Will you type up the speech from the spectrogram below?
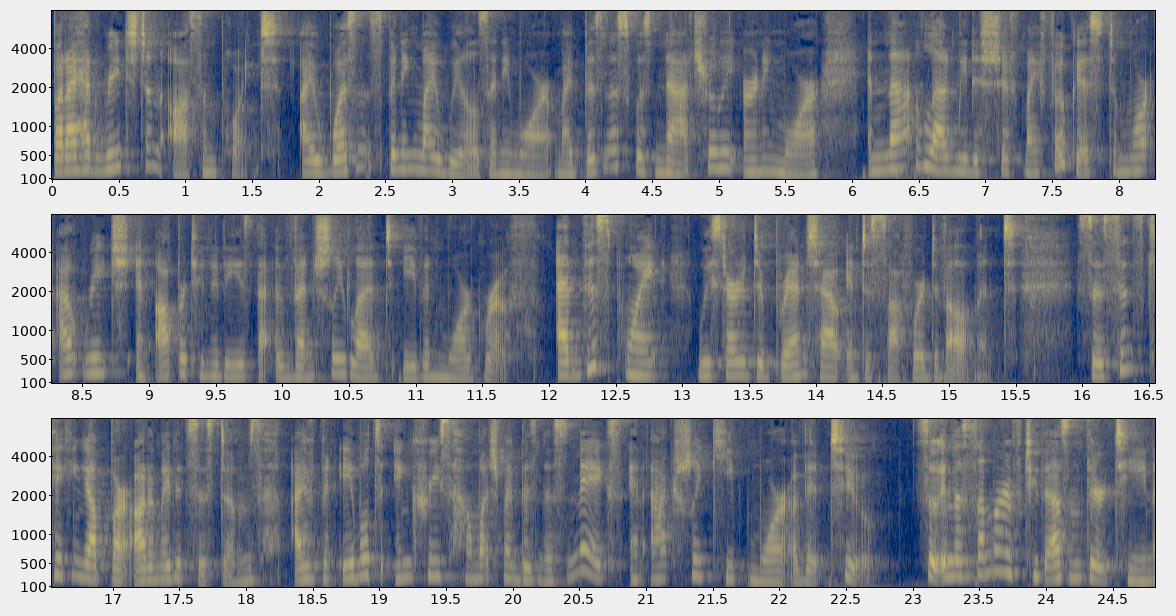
But I had reached an awesome point. I wasn't spinning my wheels anymore. My business was naturally earning more, and that allowed me to shift my focus to more outreach and opportunities that eventually led to even more growth. At this point, we started to branch out into software development. So, since kicking up our automated systems, I've been able to increase how much my business makes and actually keep more of it too. So, in the summer of 2013,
